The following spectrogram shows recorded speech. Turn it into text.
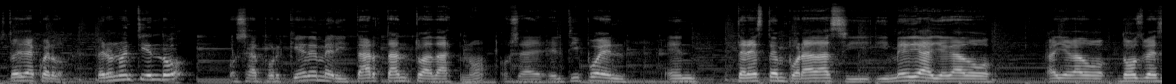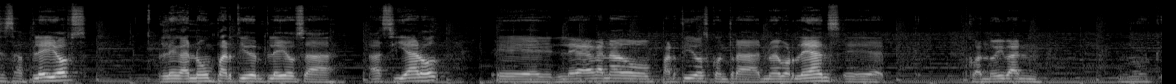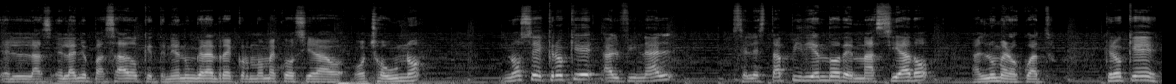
Estoy de acuerdo. Pero no entiendo, o sea, por qué demeritar tanto a Dak, ¿no? O sea, el tipo en, en tres temporadas y, media ha llegado, ha llegado dos veces a playoffs. Le ganó un partido en playoffs a, Seattle. Eh, le ha ganado partidos contra Nueva Orleans. Eh, cuando iban el, año pasado que tenían un gran récord, no me acuerdo si era 8-1. No sé, creo que al final se le está pidiendo demasiado al número 4. Creo que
